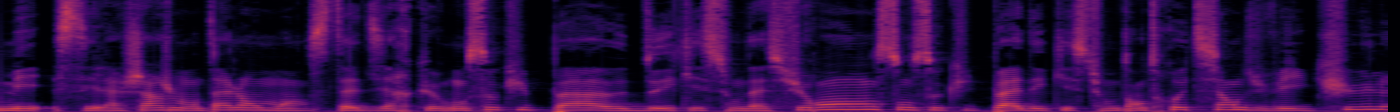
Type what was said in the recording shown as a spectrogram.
mais c'est la charge mentale en moins. C'est-à-dire qu'on s'occupe pas euh, des questions d'assurance, on s'occupe pas des questions d'entretien du véhicule.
